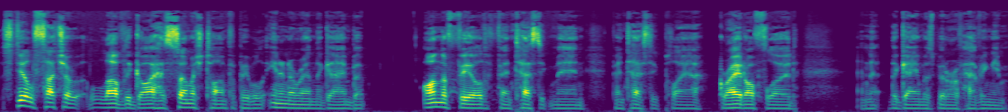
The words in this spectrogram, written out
Still, such a lovely guy, has so much time for people in and around the game, but on the field, fantastic man, fantastic player, great offload, and the game was better off having him.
